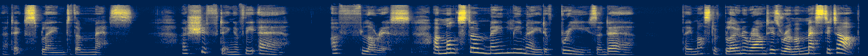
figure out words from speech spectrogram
that explained the mess. A shifting of the air, a flouris, a monster mainly made of breeze and air. They must have blown around his room and messed it up.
